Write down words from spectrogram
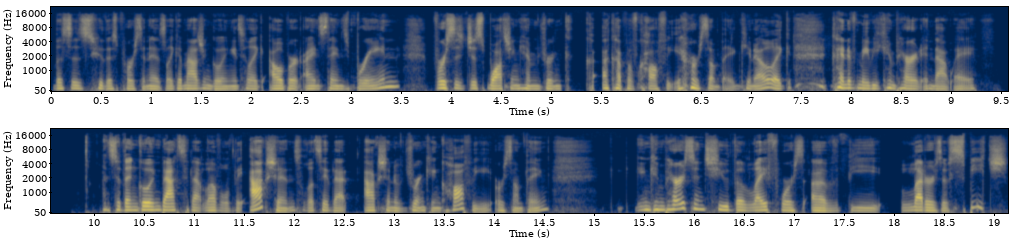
this is who this person is. Like imagine going into like Albert Einstein's brain versus just watching him drink a cup of coffee or something. You you know, like kind of maybe compare it in that way. And so then going back to that level of the action, so let's say that action of drinking coffee or something, in comparison to the life force of the letters of speech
